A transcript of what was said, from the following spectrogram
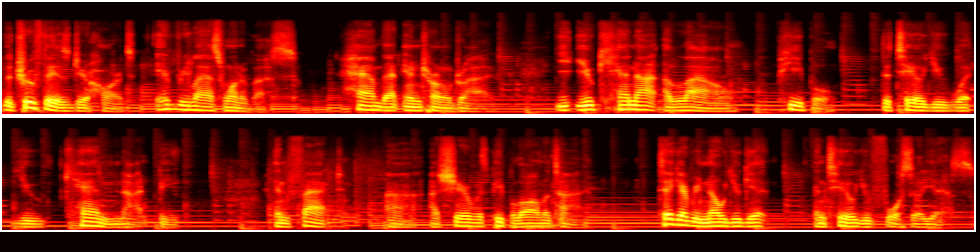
The truth is, dear hearts, every last one of us have that internal drive. Y- you cannot allow people to tell you what you cannot be. In fact, uh, I share with people all the time take every no you get until you force a yes.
